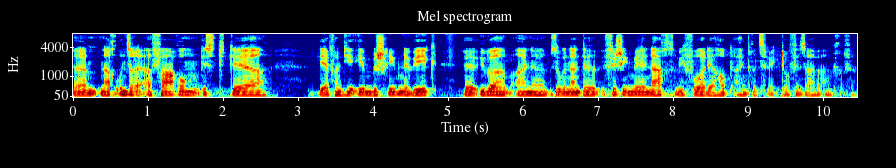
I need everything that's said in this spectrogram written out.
Ähm, nach unserer Erfahrung ist der, der von dir eben beschriebene Weg äh, über eine sogenannte Phishing-Mail nach wie vor der Haupteintrittsvektor für Cyberangriffe.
